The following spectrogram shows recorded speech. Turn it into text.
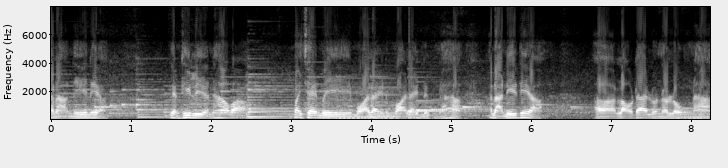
ขณะนี้เนี่ย อย่างที่เรียนนะฮะว่าไม่ใช่มีหมออะไรหมออะไรหนึ่งนะฮะขณะนี้เนี่ยเราได้รณรงค์นะฮะ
